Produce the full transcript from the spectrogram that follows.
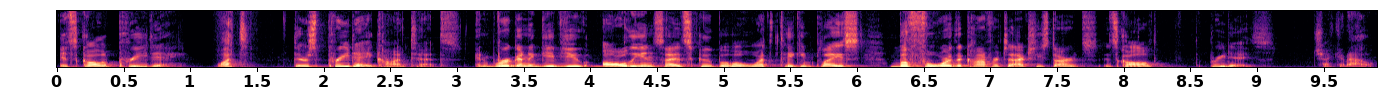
It's called a pre-day. What? There's pre-day content, and we're going to give you all the inside scoop about what's taking place before the conference actually starts. It's called the pre-days. Check it out.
